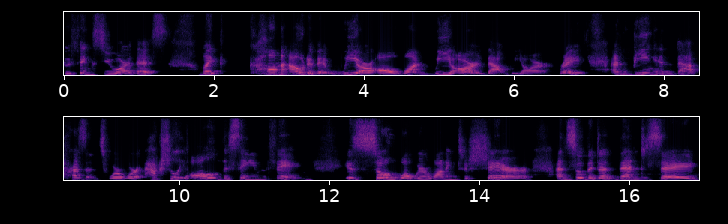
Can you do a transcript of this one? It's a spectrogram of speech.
who thinks you are this. Hmm. Like, come out of it. We are all one. We are that we are, right? And hmm. being in that presence where we're actually all the same thing is so what we're wanting to share. And so that then to say,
